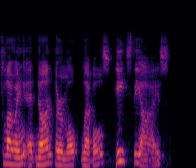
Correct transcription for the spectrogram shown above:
flowing at non thermal levels, heats the eyes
